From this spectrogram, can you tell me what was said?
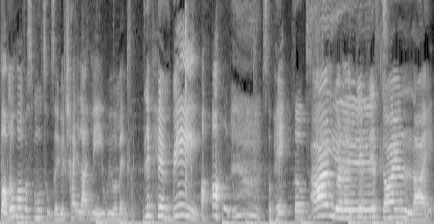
But I'm not one for small talk, so if you're chatting like me, we were meant to flip him be. Stop it. Love to I'm gonna it. give this guy a like.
